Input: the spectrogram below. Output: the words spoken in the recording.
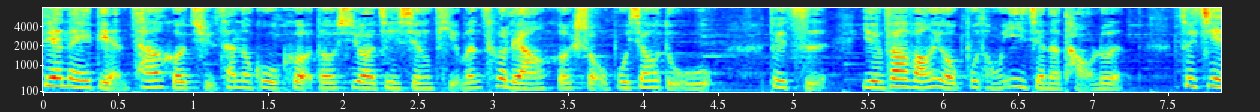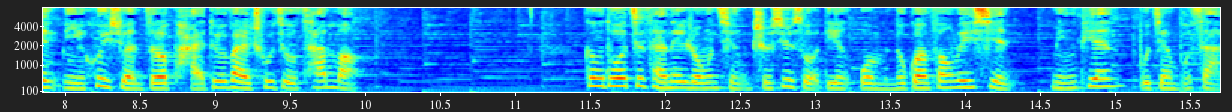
店内点餐和取餐的顾客都需要进行体温测量和手部消毒，对此引发网友不同意见的讨论。最近你会选择排队外出就餐吗？更多精彩内容请持续锁定我们的官方微信，明天不见不散。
